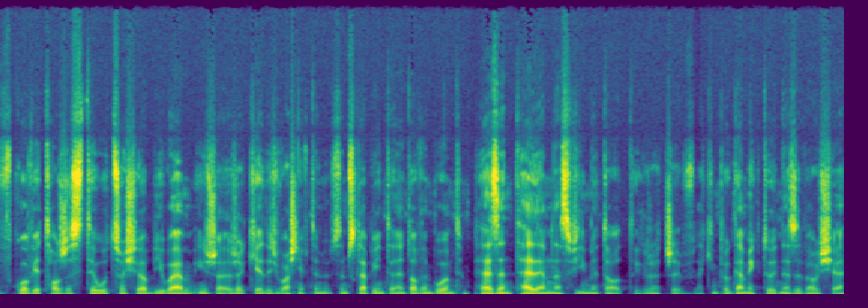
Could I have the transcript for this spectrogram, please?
w głowie to, że z tyłu coś robiłem i że, że kiedyś właśnie w tym, w tym sklepie internetowym byłem tym prezenterem, nazwijmy to, tych rzeczy w takim programie, który nazywał się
